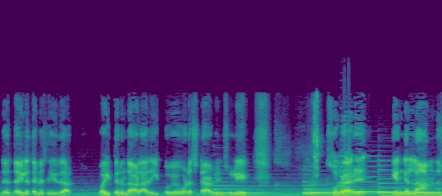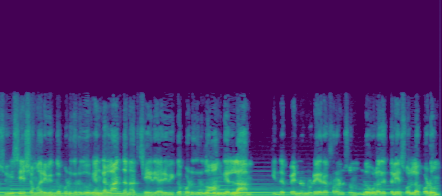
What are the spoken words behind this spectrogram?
இந்த தைலத்தை என்ன செய்தார்? வைத்திருந்தால் அதை இப்பவே உடைச்சிட்டா? அப்படின்னு சொல்லி சொல்றாரு. எங்கெல்லாம் இந்த சுவிசேஷம் அறிவிக்கப்படுகிறதோ எங்கெல்லாம் இந்த நற்செய்தி அறிவிக்கப்படுகிறதோ அங்கெல்லாம் இந்த பெண்ணனுடைய ரெஃபரன்ஸும் இந்த உலகத்திலே சொல்லப்படும்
